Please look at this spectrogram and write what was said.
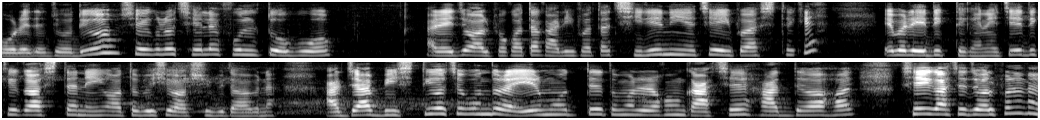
পড়ে যায়, যদিও সেগুলো ছেলে ফুল তবুও। আর এই যে অল্প কথা কারি পাতা ছিঁড়ে নিয়েছে এই পাশ থেকে, এবার এদিক থেকে নিয়েছে। এদিকে গাছটা নেই, অত বেশি অসুবিধা হবে না। আর যা বৃষ্টি হচ্ছে বন্ধুরা, এর মধ্যে তোমার এরকম গাছে হাত দেওয়া হয়, সেই গাছে জল পড়লে না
